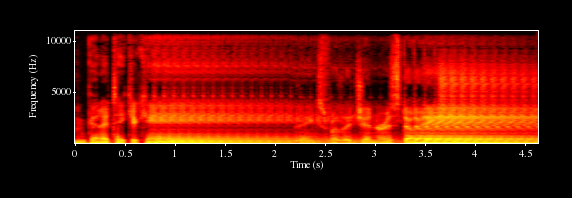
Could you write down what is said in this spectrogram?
I'm gonna take your cane. Thanks for the generous donation. with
